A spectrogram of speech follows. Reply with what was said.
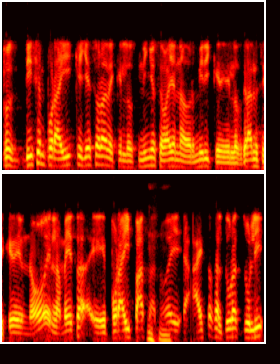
pues dicen por ahí que ya es hora de que los niños se vayan a dormir y que los grandes se queden, ¿no? En la mesa, eh, por ahí pasa, ¿no? Eh, a estas alturas, Tuli,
